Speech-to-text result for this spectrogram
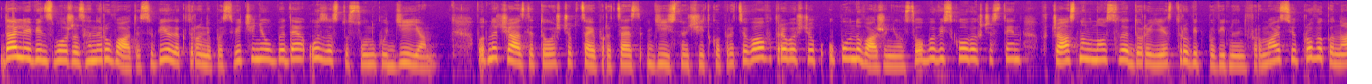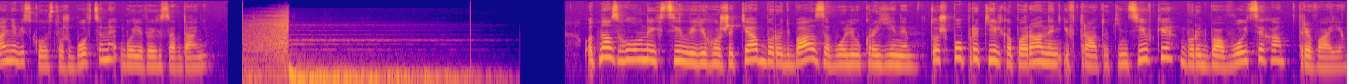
Далі він зможе згенерувати собі електронне посвідчення ОБД у застосунку Дія. Водночас, для того, щоб цей процес дійсно чітко працював, треба, щоб уповноважені особи військових частин вчасно вносили до реєстру відповідну інформацію про виконання військовослужбовцями бойових завдань. Одна з головних цілей його життя боротьба за волю України. Тож, попри кілька поранень і втрату кінцівки, боротьба Войцеха триває.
